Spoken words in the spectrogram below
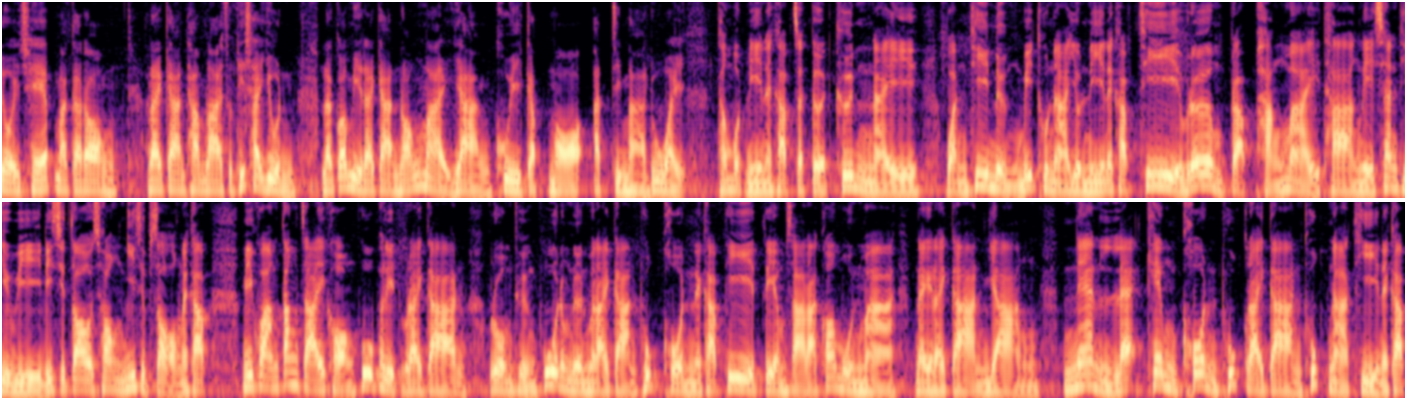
โดยเชฟมาการองรายการไทม์ไลน์สุทธิชัยยุนแล้วก็มีรายการน้องใหม่อย่างคุยกับหมออัจจิมาด้วย ทั้งหมดนี้นะครับจะเกิดขึ้นในวันที่ 1 มิถุนายนนี้นะครับที่เริ่มปรับผังใหม่ทาง Nation TV ดิจิตอลช่อง 22 นะครับมีความตั้งใจของผู้ผลิตรายการ รวมถึงผู้ดำเนินรายการทุกคนนะครับที่เตรียมสาระข้อมูลมาในรายการอย่างแน่นและเข้มข้นทุกรายการทุกนาทีนะครับ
